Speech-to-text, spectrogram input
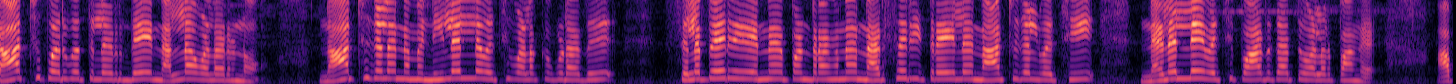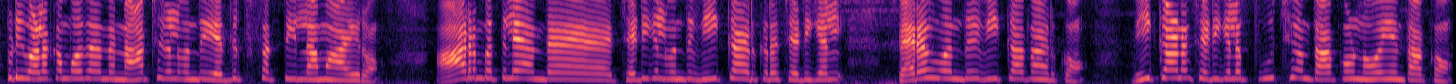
நாற்று பருவத்திலிருந்தே நல்லா வளரணும். நாற்றுகளை நம்ம நிழலில் வச்சு வளர்க்கக்கூடாது. சில பேர் என்ன பண்ணுறாங்கன்னா நர்சரி ட்ரேயில் நாற்றுகள் வச்சு நிழல்லே வச்சு பாதுகாத்து வளர்ப்பாங்க. அப்படி வளர்க்கும் போது அந்த நாற்றுகள் வந்து எதிர்ப்பு சக்தி இல்லாமல் ஆயிரும். ஆரம்பத்தில் அந்த செடிகள் வந்து வீக்காக இருக்கிற செடிகள் பிறகு வந்து வீக்காக தான் இருக்கும். வீக்கான செடிகளை பூச்சியும் தாக்கும் நோயும் தாக்கும்.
